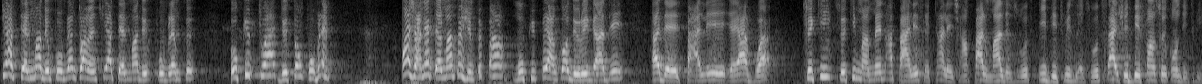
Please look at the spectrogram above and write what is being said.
Tu as tellement de problèmes, toi-même tu as tellement de problèmes que occupe-toi de ton problème. Moi j'en ai tellement que je ne peux pas m'occuper encore de regarder, à des parler et à voir. Ce qui, ce qui m'amène à parler, c'est quand les gens parlent mal des autres, ils détruisent les autres. Ça, je défends ceux qu'on détruit.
